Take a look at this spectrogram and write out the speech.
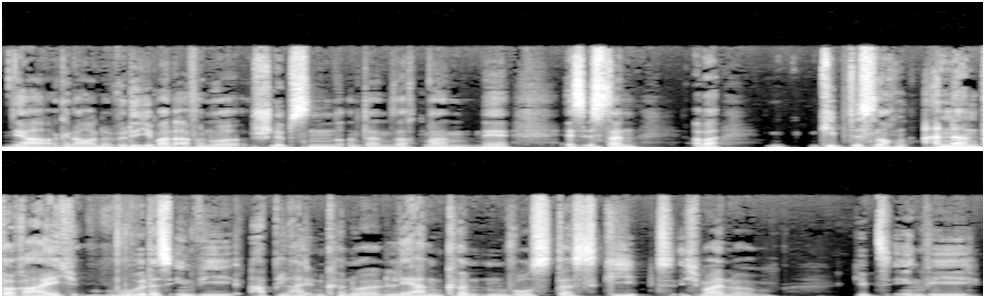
ja, genau. Und dann würde jemand einfach nur schnipsen und dann sagt man, nee, es ist dann, aber gibt es noch einen anderen Bereich, wo wir das irgendwie ableiten können oder lernen könnten, wo es das gibt? Ich meine, gibt es irgendwie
